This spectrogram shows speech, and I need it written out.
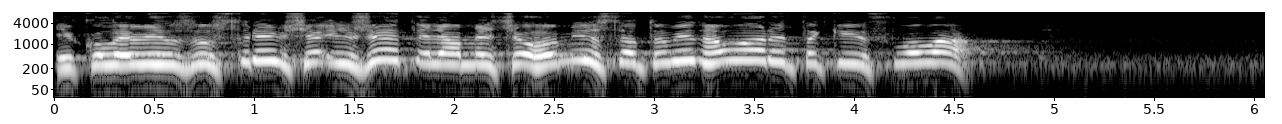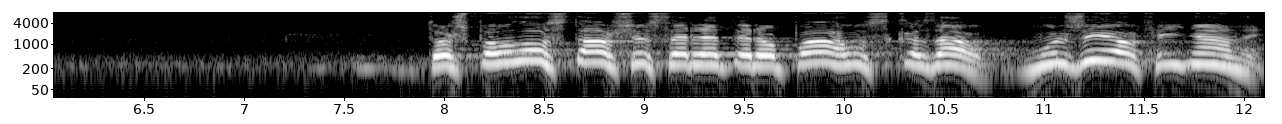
І коли він зустрівся із жителями цього міста, то він говорить такі слова. Тож Павло, ставши серед Еропагу, сказав: мужі афіняни,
